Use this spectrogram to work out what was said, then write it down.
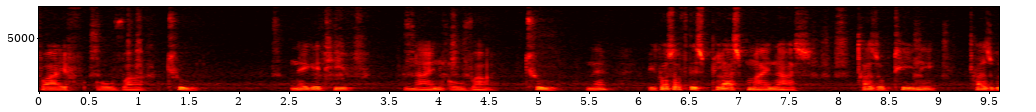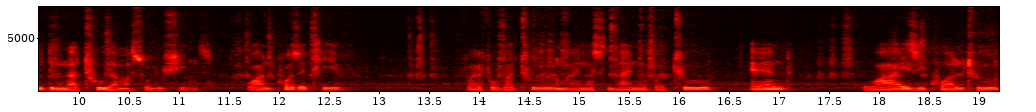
5 over 2 negative 9 over 2 ne? Because of this plus minus chaza ukuthi ngina 2 yama-solutions. 1 positive 5 over 2 minus 9 over 2 and y is equal to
